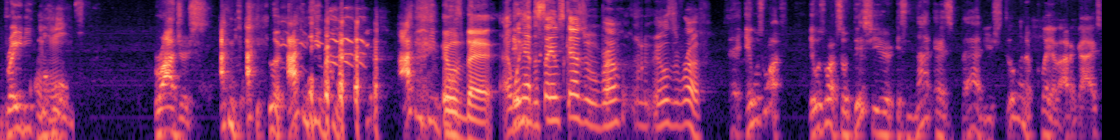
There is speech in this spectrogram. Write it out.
Brady, Mhm. Mahomes, Rodgers. I can, I can look. I can keep. I can keep. It was bad. And It we was- had the same schedule, bro. It was rough. it was rough. It was rough. So this year it's not as bad. You're still going to play a lot of guys.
